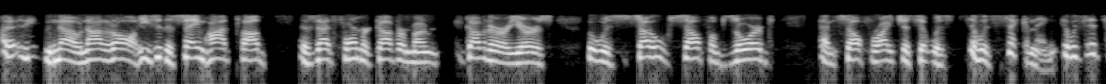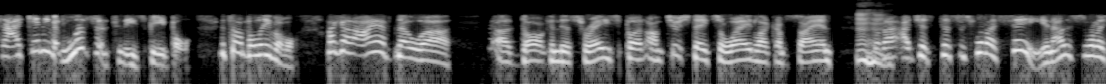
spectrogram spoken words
Uh, no, not at all. He's in the same hot tub as that former government governor of yours, who was so self-absorbed and self-righteous. It was it was sickening. It was. It's. I can't even listen to these people. It's unbelievable. I got. I have no uh, uh, dog in this race, but I'm two states away. Like I'm saying, but I, I just. This is what I see. You know, this is what I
